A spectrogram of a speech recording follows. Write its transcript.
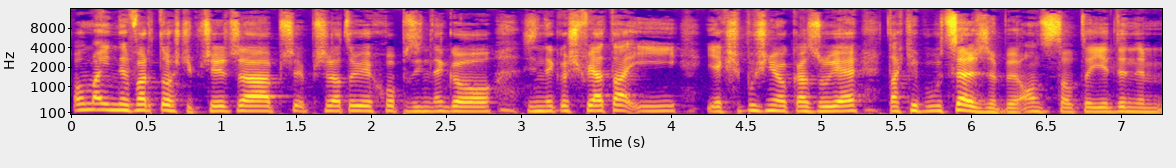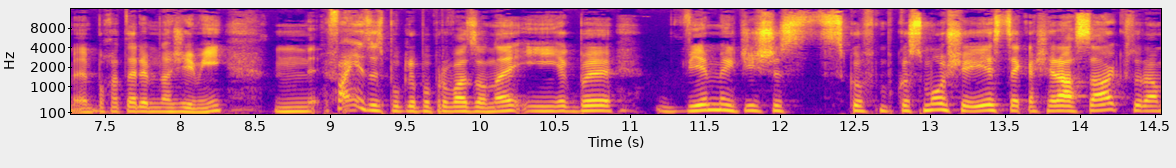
on ma inne wartości, przyjeżdża, przy, przylatuje chłop z innego, z innego świata i jak się później okazuje, taki był cel, żeby on został tym jedynym bohaterem na Ziemi. Mm, fajnie to jest w ogóle poprowadzone i jakby wiemy gdzieś że w kosmosie jest jakaś rasa, która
